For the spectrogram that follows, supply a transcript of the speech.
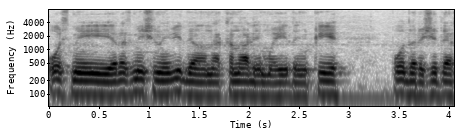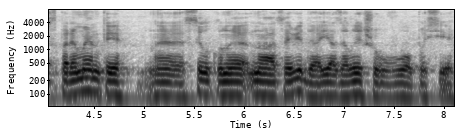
Ось мій розміщене відео на каналі моєї доньки Подорожі та експерименти. Е, Ссылку на, це відео я залишу в описі.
